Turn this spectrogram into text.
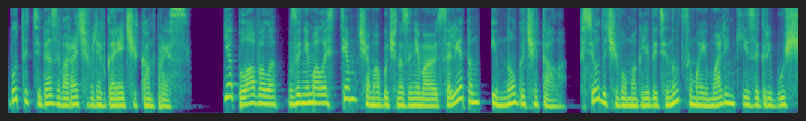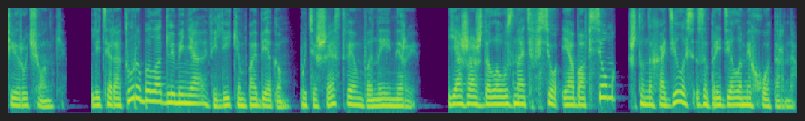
будто тебя заворачивали в горячий компресс. Я плавала, занималась тем, чем обычно занимаются летом, и много читала. Все, до чего могли дотянуться мои маленькие загребущие ручонки. Литература была для меня великим побегом, путешествием в иные миры. Я жаждала узнать все и обо всем, что находилось за пределами Хоторна.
